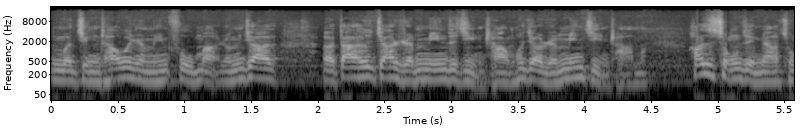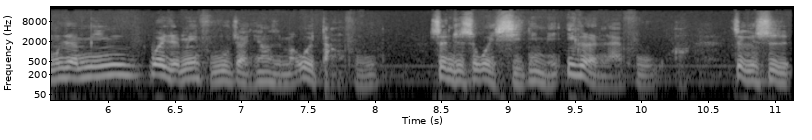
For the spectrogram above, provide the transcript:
那么警察为人民服务嘛，人们叫呃大家都叫人民的警察或叫人民警察嘛。他是从怎么样？从人民为人民服务转向什么？为党服务，甚至是为习近平一个人来服务啊！这个是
